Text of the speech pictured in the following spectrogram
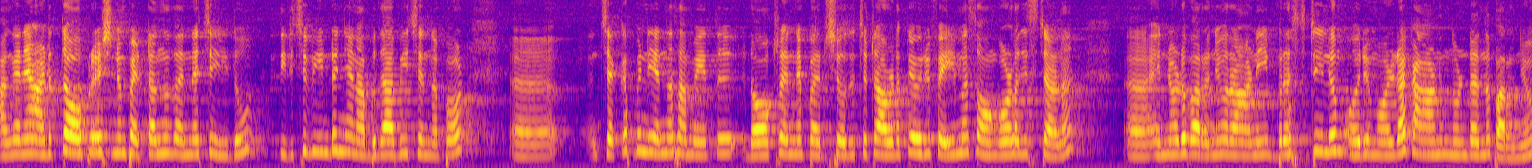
അങ്ങനെ അടുത്ത ഓപ്പറേഷനും പെട്ടെന്ന് തന്നെ ചെയ്തു. തിരിച്ച് വീണ്ടും ഞാൻ അബുദാബി ചെന്നപ്പോൾ ചെക്കപ്പിന് ചെന്ന സമയത്ത് ഡോക്ടർ എന്നെ പരിശോധിച്ചിട്ട് അവിടുത്തെ ഒരു ഫേമസ് ഓങ്കോളജിസ്റ്റാണ് എന്നോട് പറഞ്ഞു റാണി ബ്രസ്റ്റിലും ഒരു മുഴ കാണുന്നുണ്ടെന്ന് പറഞ്ഞു.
